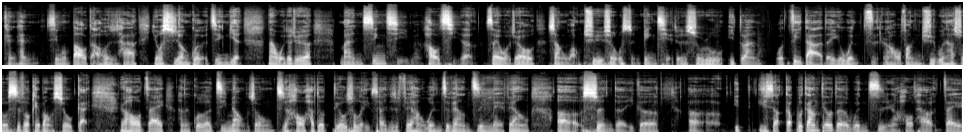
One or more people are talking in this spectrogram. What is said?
可能看新闻报道，或者是他有使用过的经验，那我就觉得蛮新奇、蛮好奇的，所以我就上网去搜寻，并且就是输入一段我自己打的一个文字，然后放进去问他说是否可以帮我修改，然后在可能过了几秒钟之后，他就丢出了一串就是非常文字非常精美、非常呃顺的一个呃一一小刚我刚丢的文字，然后他在。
